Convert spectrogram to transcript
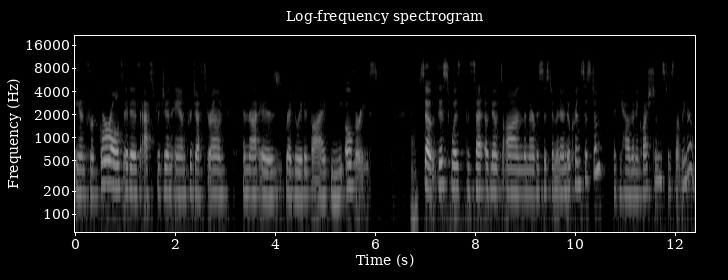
and for girls, it is estrogen and progesterone, and that is regulated by the ovaries. So this was the set of notes on the nervous system and endocrine system. If you have any questions, just let me know.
